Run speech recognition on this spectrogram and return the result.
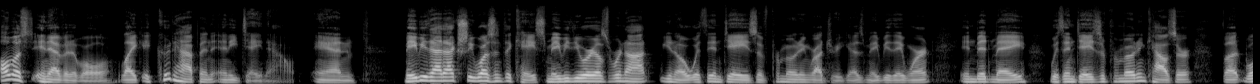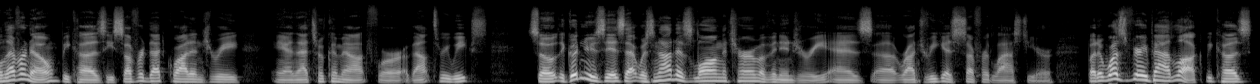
almost inevitable, like it could happen any day now. And maybe that actually wasn't the case. Maybe the Orioles were not, you know, within days of promoting Rodriguez. Maybe they weren't in mid May within days of promoting Cowser, but we'll never know because he suffered that quad injury and that took him out for about three weeks. So the good news is that was not as long a term of an injury as uh, Rodriguez suffered last year, but it was very bad luck because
